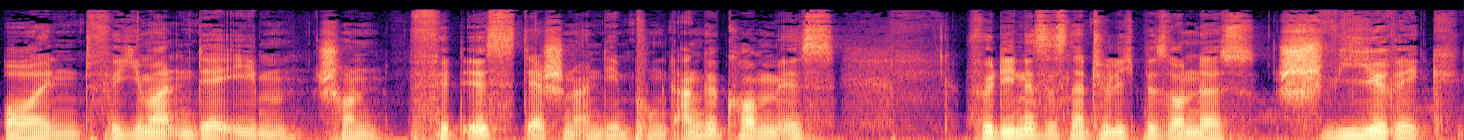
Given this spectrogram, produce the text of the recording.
Und für jemanden, der eben schon fit ist, der schon an dem Punkt angekommen ist, für den ist es natürlich besonders schwierig,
